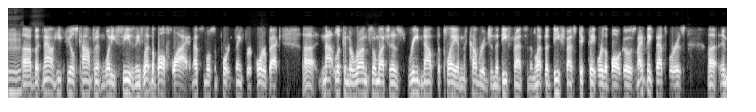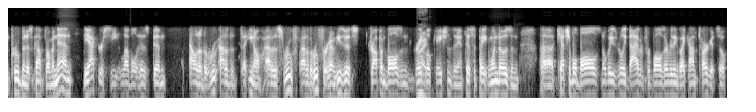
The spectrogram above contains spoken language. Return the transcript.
Mm-hmm. uh, but now he feels confident in what he sees, and he's letting the ball fly, and that's the most important thing for a quarterback. Uh, not looking to run so much as reading out the play and the coverage and the defense, and then let the defense dictate where the ball goes. And I think that's where his uh, improvement has come from. And then the accuracy level has been out of the roo- out of the you know out of this roof out of the roof for him. He's just dropping balls in great Right. locations and anticipating windows and uh, catchable balls. Nobody's really diving for balls. Everything's like on target. So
